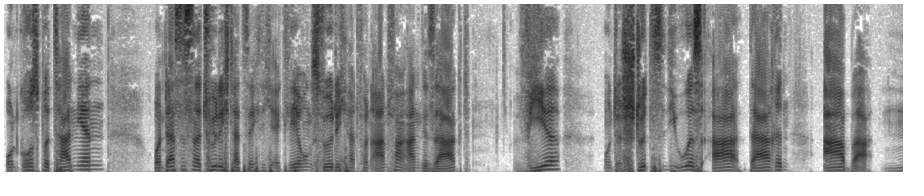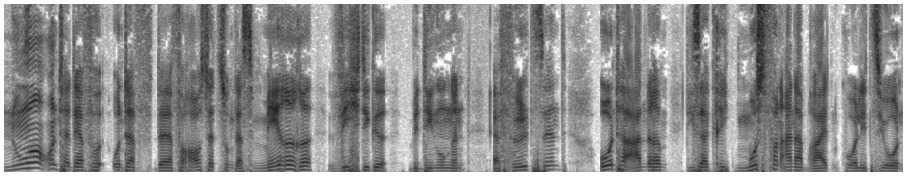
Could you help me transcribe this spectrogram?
Und Großbritannien, und das ist natürlich tatsächlich erklärungswürdig, hat von Anfang an gesagt, wir unterstützen die USA darin, aber nur unter der, unter der Voraussetzung, dass mehrere wichtige Bedingungen erfüllt sind. Unter anderem, dieser Krieg muss von einer breiten Koalition,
